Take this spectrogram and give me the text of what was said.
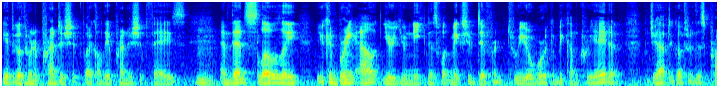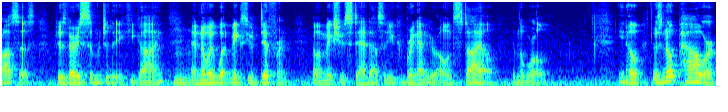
you have to go through an apprenticeship, what I call the apprenticeship phase. Mm. And then slowly you can bring out your uniqueness, what makes you different through your work and become creative. But you have to go through this process, which is very similar to the Ikigai, Hmm. and knowing what makes you different and what makes you stand out so you can bring out your own style in the world. You know, there's no power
